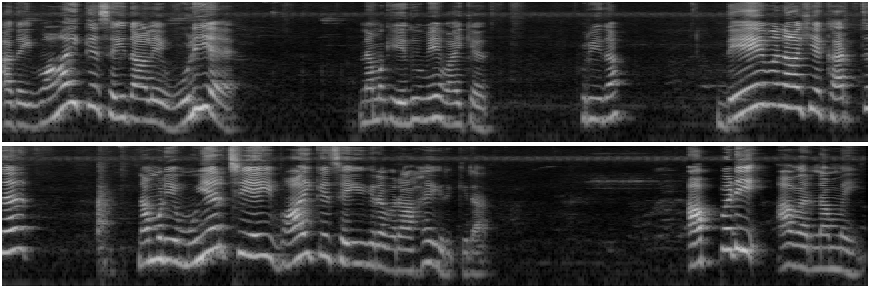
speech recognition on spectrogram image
அதை வாய்க்க செய்தாலே ஒழிய நமக்கு எதுவுமே வாய்க்காது. புரியுதா? தேவனாகிய கர்த்தர் நம்முடைய முயற்சியை வாய்க்க செய்கிறவராக இருக்கிறார். அப்படி அவர் நம்மை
